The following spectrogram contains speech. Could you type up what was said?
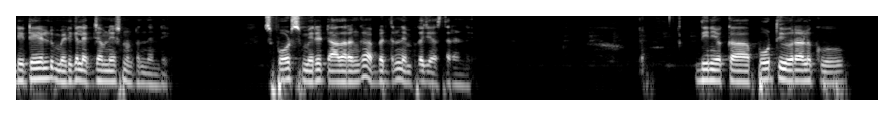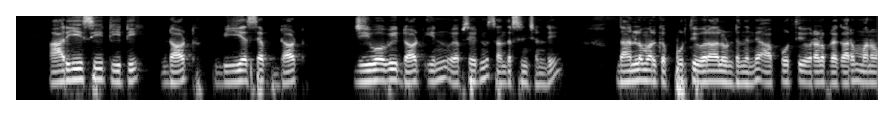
డీటెయిల్డ్ మెడికల్ ఎగ్జామినేషన్ ఉంటుందండి. స్పోర్ట్స్ మెరిట్ ఆధారంగా అభ్యర్థులను ఎంపిక చేస్తారండి. దీని యొక్క పూర్తి వివరాలకు RECTT dot BSF dot gov dot in వెబ్సైట్ను సందర్శించండి. దానిలో మనకు పూర్తి వివరాలు ఉంటుందండి. ఆ పూర్తి వివరాల ప్రకారం మనం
